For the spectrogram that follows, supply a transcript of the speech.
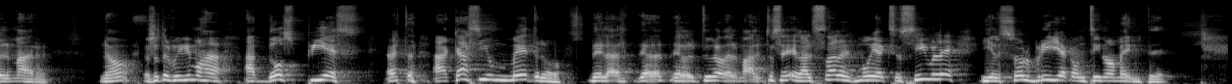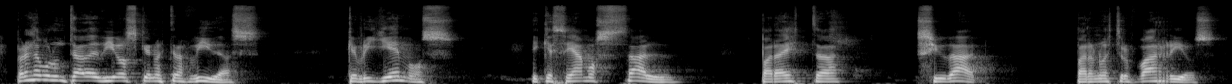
del mar, ¿no? Nosotros vivimos a, dos pies, a, casi un metro de la, de la altura del mar. Entonces el alzal es muy accesible y el sol brilla continuamente. Pero es la voluntad de Dios que nuestras vidas, que brillemos y que seamos sal para esta ciudad, para nuestros barrios,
